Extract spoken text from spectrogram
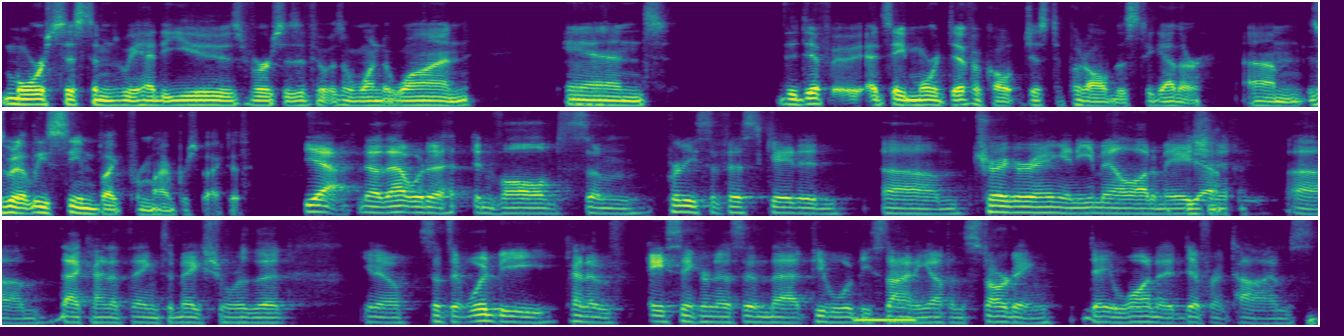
more systems we had to use versus if it was a one to one, and the diff I'd say more difficult just to put all this together. Um, is what at least seemed like from my perspective. Yeah, no, that would have involved some pretty sophisticated um, triggering and email automation, yeah. um, that kind of thing to make sure that you know, since it would be kind of asynchronous in that people would be mm-hmm. signing up and starting day one at different times.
